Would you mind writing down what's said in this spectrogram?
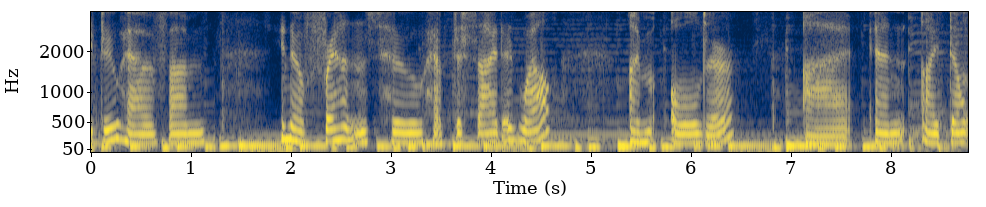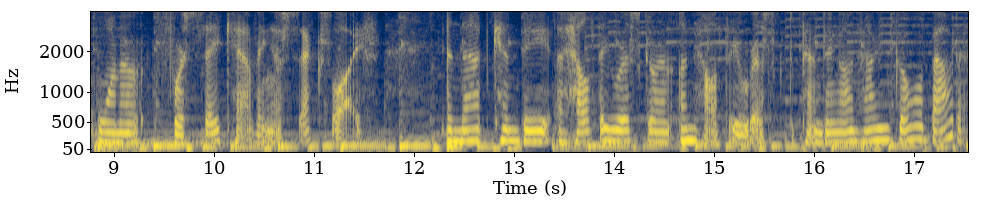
do have, um, you know, friends who have decided, well, I'm older uh, and I don't want to forsake having a sex life. And that can be a healthy risk or an unhealthy risk, depending on how you go about it.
